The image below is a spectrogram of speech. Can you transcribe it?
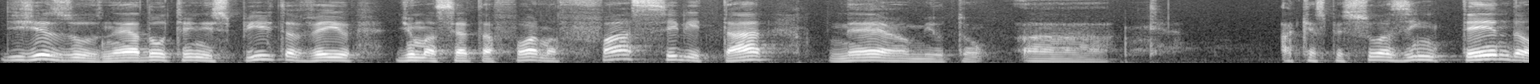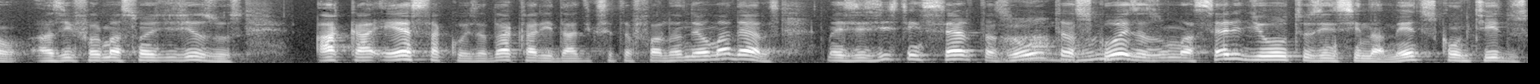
de Jesus. Né? A doutrina espírita veio, de uma certa forma, facilitar, né, Milton, a, a que as pessoas entendam as informações de Jesus. A, essa coisa da caridade que você está falando é uma delas, mas existem certas ah, outras muito. coisas, uma série de outros ensinamentos contidos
